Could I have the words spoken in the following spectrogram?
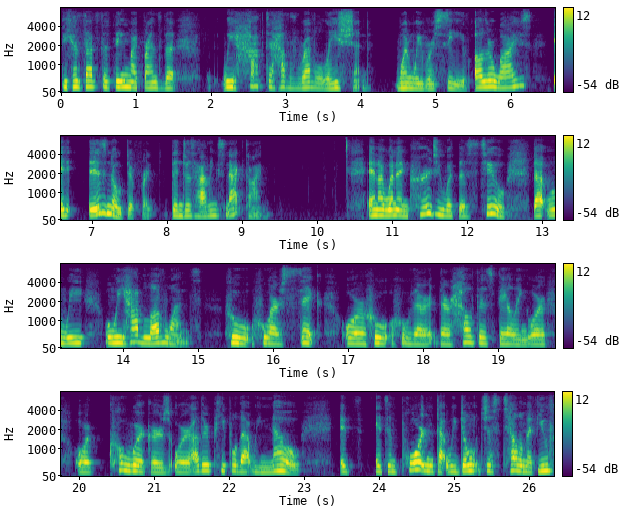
Because that's the thing, my friends, that we have to have revelation when we receive. Otherwise, it is no different than just having snack time. And I want to encourage you with this too that when we when we have loved ones who who are sick or who who their their health is failing or or coworkers or other people that we know, it's it's important that we don't just tell them if you've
